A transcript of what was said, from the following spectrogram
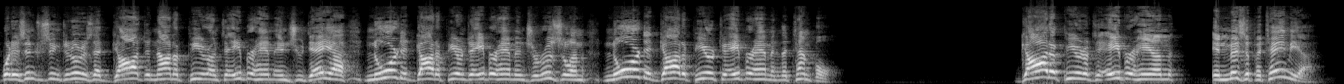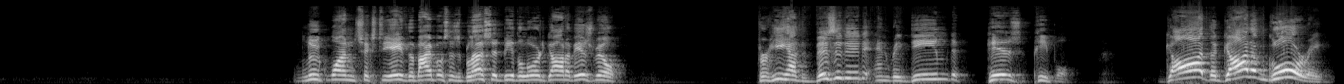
what is interesting to note is that God did not appear unto Abraham in Judea, nor did God appear unto Abraham in Jerusalem, nor did God appear to Abraham in the temple. God appeared unto Abraham in Mesopotamia. Luke 1:68 the Bible says blessed be the Lord God of Israel for he hath visited and redeemed his people. God, the God of glory,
